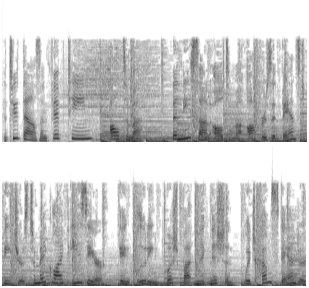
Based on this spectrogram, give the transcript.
The 2015 Altima. The Nissan Altima offers advanced features to make life easier, including push-button ignition, which comes standard.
